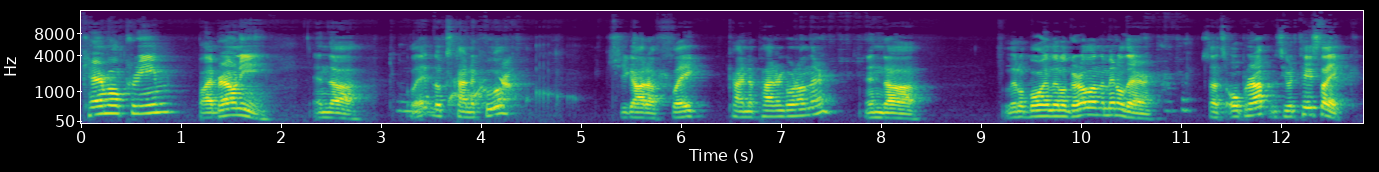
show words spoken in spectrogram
Caramel cream by Brownie, and the lid looks kind of cool. She got a flake kind of pattern going on there, and uh, little boy, little girl in the middle there. So let's open her up and see what it tastes like.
